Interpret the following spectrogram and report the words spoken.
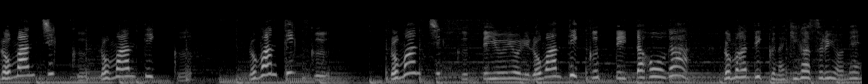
ロマンチック？ロマンティック？ロマンティック？ロマンチックっていうよりロマンティックって言った方がロマンティックな気がするよね。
